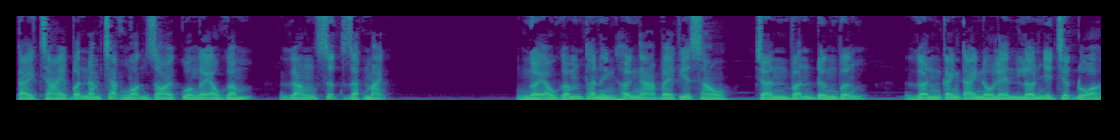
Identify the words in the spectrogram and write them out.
Tay trái vẫn nắm chắc ngọn roi của người áo gấm, Gắng sức giật mạnh. Người áo gấm thân hình hơi ngả về phía sau, Chân vẫn đứng vững, Gần cánh tay nổi lên lớn như chiếc đũa.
